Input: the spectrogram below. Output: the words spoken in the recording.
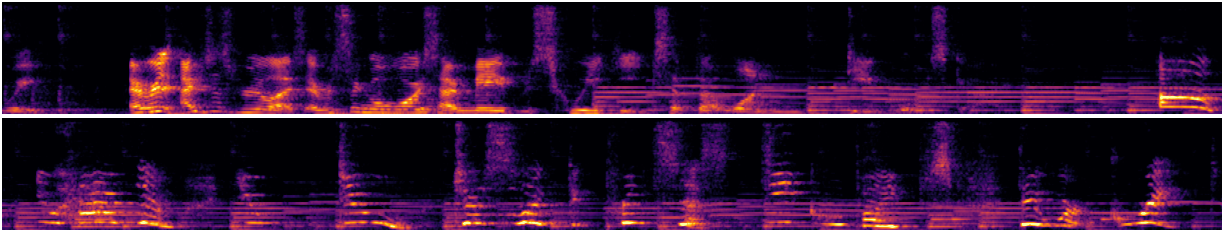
Wait. Every I just realized every single voice I made was squeaky except that one deep voice guy. Oh, you have them! You do! Just like the princess Deku pipes! They work great!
